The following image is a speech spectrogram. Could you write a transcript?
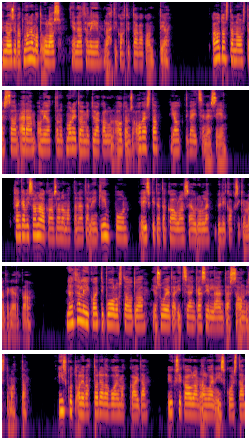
He nousivat molemmat ulos, ja Natalie lähti kohti takakonttia. Autosta noustessaan Adam oli ottanut monitoimityökalun autonsa ovesta ja otti veitsen esiin. Hän kävi sanaakaan sanomatta Natalien kimppuun ja iski tätä kaulan seudulle yli 20 kertaa. Natalie koitti puolustautua ja suojata itseään käsillään tässä onnistumatta. Iskut olivat todella voimakkaita. Yksi kaulan alueen iskuista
